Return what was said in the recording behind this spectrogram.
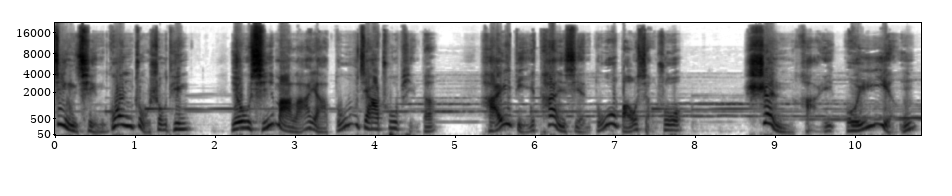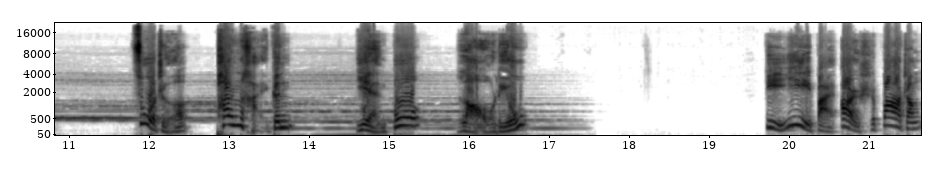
敬请关注收听，由喜马拉雅独家出品的《海底探险夺宝小说》《深海鬼影》，作者潘海根，演播老刘。第一百二十八章，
